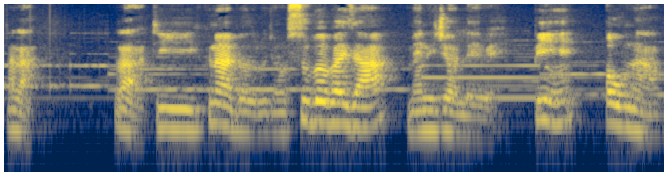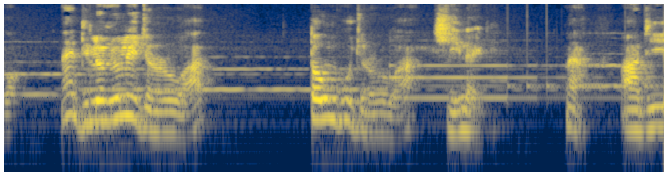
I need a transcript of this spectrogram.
ဟုတ်လားဟုတ်လားဒီခုနပြောသလိုကျွန်တော် supervisor manager level ပြီးရင် owner ပေါ့နော်ဒီလိုမျိုးလေးကျွန်တော်တို့က၃ခုကျွန်တော်တို့ကရေးလိုက်တယ်နော်အာဒီ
